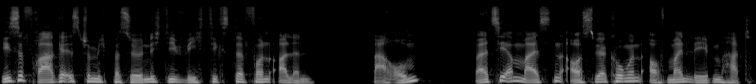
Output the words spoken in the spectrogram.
Diese Frage ist für mich persönlich die wichtigste von allen. Warum? Weil sie am meisten Auswirkungen auf mein Leben hat.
